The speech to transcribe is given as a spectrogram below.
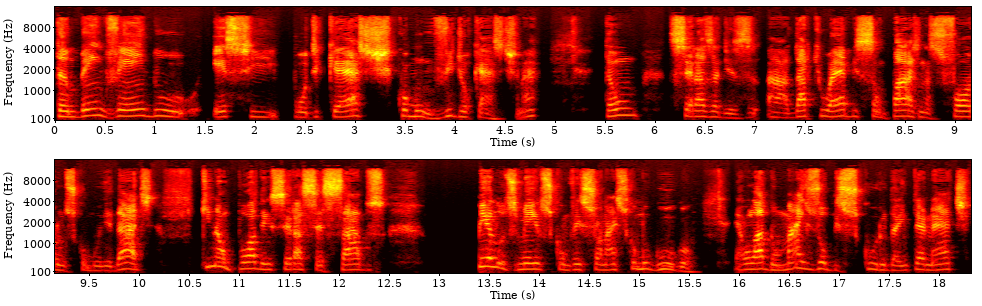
também vendo esse podcast como um videocast, né? Então, Serasa diz, a Dark Web são páginas, fóruns, comunidades que não podem ser acessados pelos meios convencionais como o Google. É o lado mais obscuro da internet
